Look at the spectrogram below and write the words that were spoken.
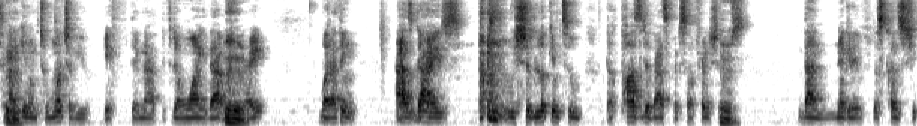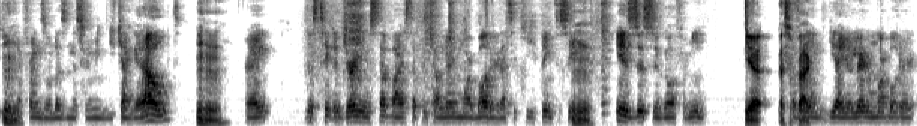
to not Mhm. give them too much of you if they're not if they don't want you that way, Mhm. right? But I think as guys, we should look into the positive aspects of friendships than negative. Just because she put in Mhm. a friend zone doesn't necessarily mean you can't get out, hmm right? Just take the journey and step by step and try to learn more about her. That's a key thing to see. hmm Is this the girl for me? Yeah, that's a fact. again, yeah, you're learning more about her,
